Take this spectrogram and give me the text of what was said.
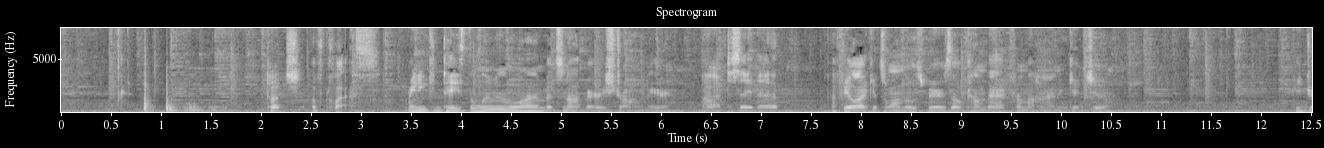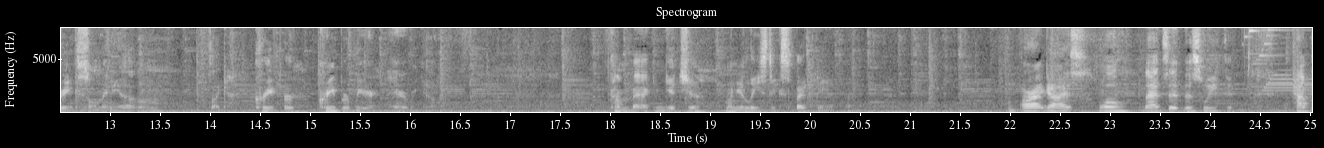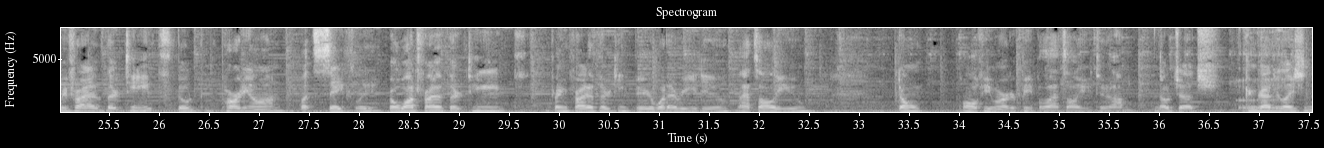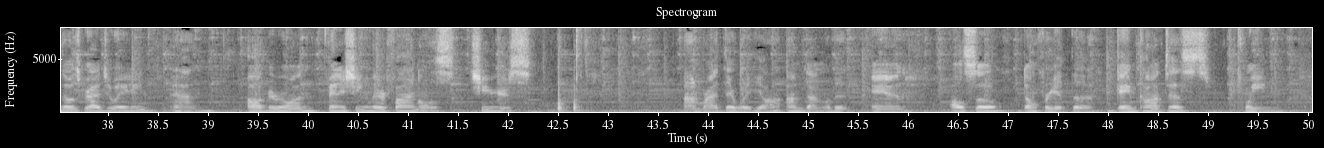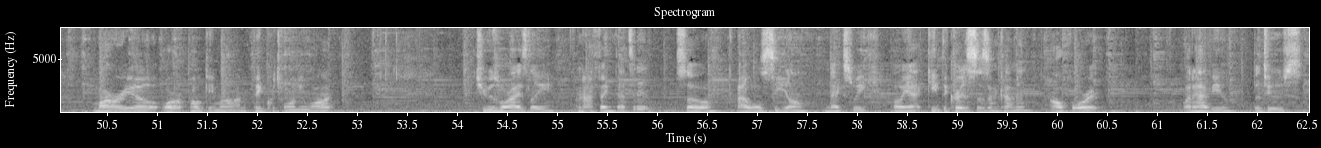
Touch of class. I mean, you can taste the lemon lime, but it's not very strong beer. I have to say that. I feel like it's one of those beers that'll come back from behind and get you. You drink so many of them, it's like a creeper, creeper beer. There we go. Come back and get you when you're least expecting it. All right, guys. Well, that's it this week. Happy Friday the 13th. Go party on, but safely. Go watch Friday the 13th. Drink Friday the 13th beer, whatever you do. That's all you. Don't, well, if you murder people, that's all you do. I'm no judge. Congratulations, those graduating, and all of everyone finishing their finals. Cheers. I'm right there with y'all. I'm done with it. And also, don't forget the game contests between Mario or Pokemon. Pick which one you want choose wisely, and I think that's it. So I will see y'all next week. Oh yeah, keep the criticism coming. All for it. What have you? The twos.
